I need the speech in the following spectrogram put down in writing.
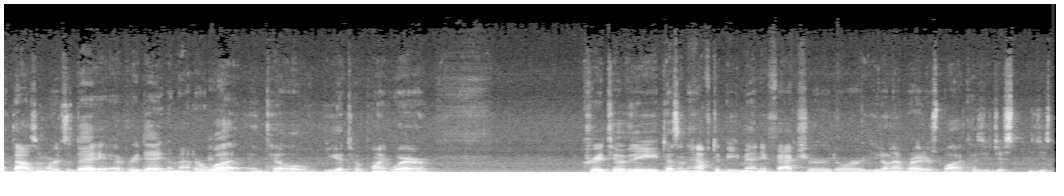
a thousand words a day, every day, no matter what, until you get to a point where creativity doesn't have to be manufactured, or you don't have writer's block because you just you just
